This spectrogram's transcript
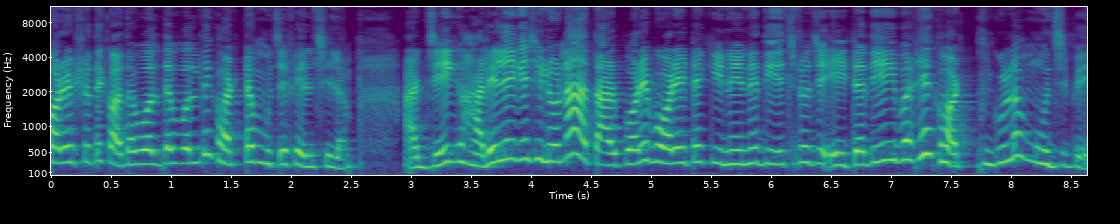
বরের সাথে কথা বলতে বলতে ঘরটা মুছে ফেলছিলাম। আর যেই ঘাড়ে লেগেছিল না, তারপরে বর এটা কিনে এনে দিয়েছিল যে, এইটা দিয়ে এবারে ঘরগুলো মুছবে।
